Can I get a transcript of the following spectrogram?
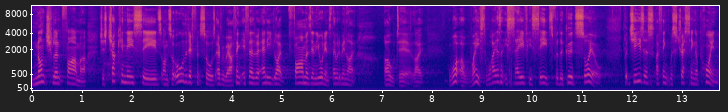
nonchalant farmer just chucking these seeds onto all the different soils everywhere. I think if there were any like farmers in the audience, they would have been like, oh dear, like, what a waste. Why doesn't he save his seeds for the good soil? But Jesus, I think, was stressing a point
